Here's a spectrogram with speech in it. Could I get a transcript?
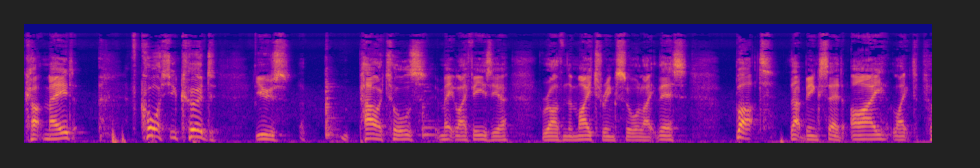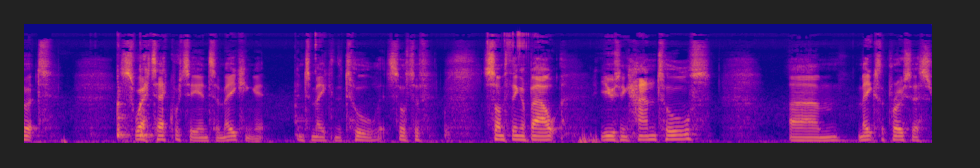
cut made. Of course you could use power tools, make life easier, rather than the mitering saw like this. But that being said, I like to put sweat equity into making it, into making the tool. It's sort of something about using hand tools um, makes the process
